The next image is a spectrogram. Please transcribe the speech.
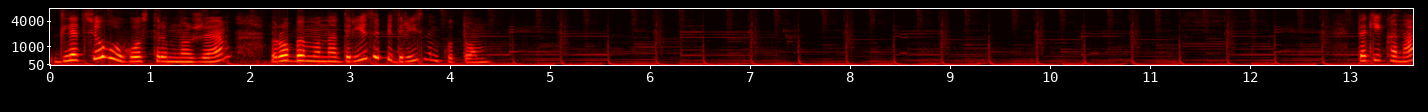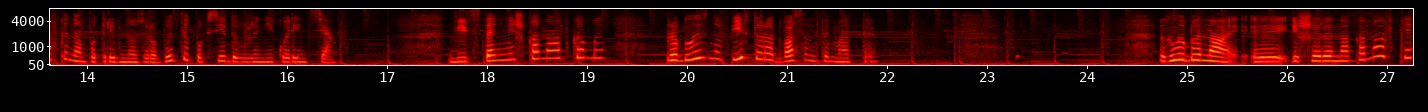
Для цього гострим ножем робимо надрізи під різним кутом. Такі канавки нам потрібно зробити по всій довжині корінця. Відстань між канавками приблизно 1,5-2 см. Глибина е, і ширина канавки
